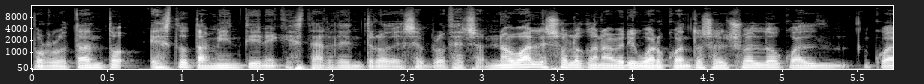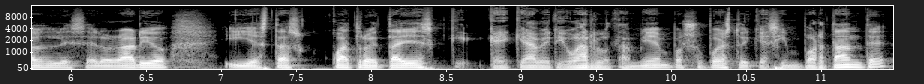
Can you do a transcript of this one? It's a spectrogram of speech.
Por lo tanto, esto también tiene que estar dentro de ese proceso. No vale solo con averiguar cuánto es el sueldo, cuál, cuál es el horario y estas cuatro detalles que, que, hay que averiguarlo también, por supuesto, y que es importante,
